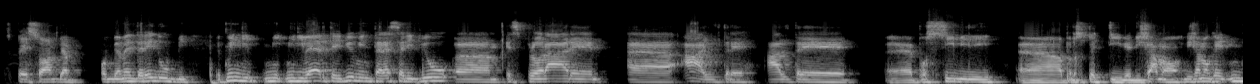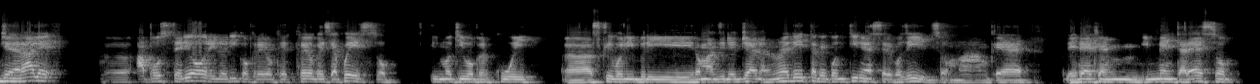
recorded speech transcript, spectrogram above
spesso abbia ovviamente dei dubbi, e quindi mi, mi diverte di più, mi interessa di più eh, esplorare eh, altre, altre eh, possibili eh, prospettive. Diciamo, diciamo, che in generale eh, a posteriori, lo dico, credo che, credo che, sia questo il motivo per cui eh, scrivo libri, romanzi del genere. Non è detta che continui a essere così, insomma, anche le idee che ho in, mente adesso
